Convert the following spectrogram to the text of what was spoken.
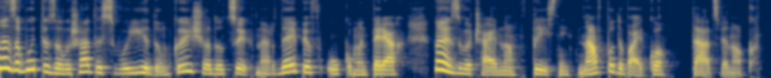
Не забудьте залишати свої думки щодо цих нардепів у коментарях. Ну і звичайно, тисніть на вподобайку та дзвінок.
